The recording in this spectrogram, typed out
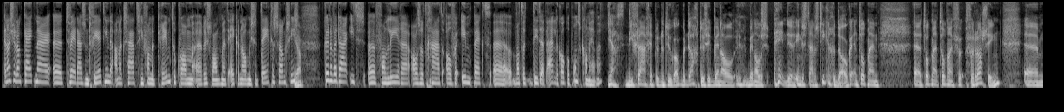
En als je dan kijkt naar uh, 2014, de annexatie van de Krim, toen kwam uh, Rusland met economische tegensancties. Ja. Kunnen we daar iets uh, van leren als het gaat over impact, wat het, dit uiteindelijk ook op ons kan hebben? Ja, die vraag heb ik natuurlijk ook bedacht. Dus ik ben al, ik ben al eens in de, in de statistieken gedoken. En tot mijn, tot mijn, tot mijn verrassing ehm,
